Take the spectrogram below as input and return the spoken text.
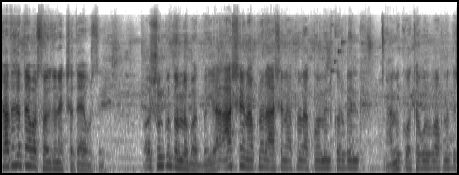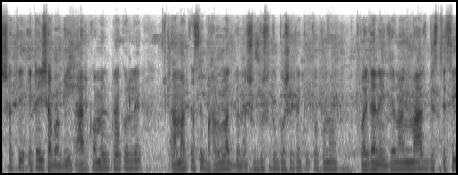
সাথে সাথে আবার ছয়জন একসাথে আসছে অসংখ্য ধন্যবাদ ভাইয়া। আসেন, আপনারা আসেন, আপনারা কমেন্ট করবেন। আমি কথা বলব আপনাদের সাথে, এটাই স্বাভাবিক। আর কমেন্ট না করলে আমার কাছে ভালো লাগবে না। শুধু শুধু বসে থেকে তো কোনো ফায়দা নেই। যেন আমি মাছ বেচতেছি,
